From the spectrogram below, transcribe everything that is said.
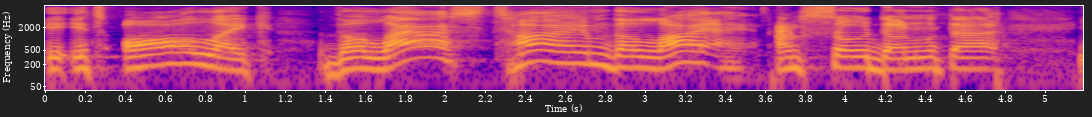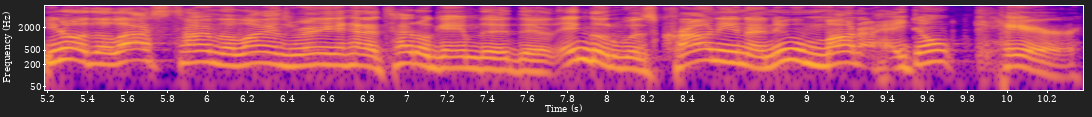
it- it's all like the last time the lie. I'm so done with that. You know, the last time the Lions were in any kind of title game, the, the England was crowning a new monarch. I don't care.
